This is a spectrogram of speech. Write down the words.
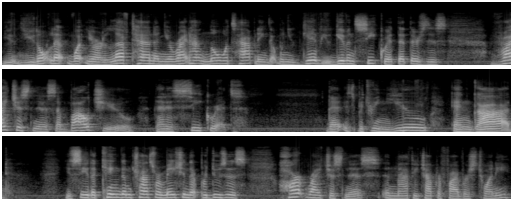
You, you don't let what your left hand and your right hand know what's happening. That when you give, you give in secret. That there's this righteousness about you that is secret, that is between you and God. You see the kingdom transformation that produces heart righteousness in Matthew chapter 5 verse 20.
